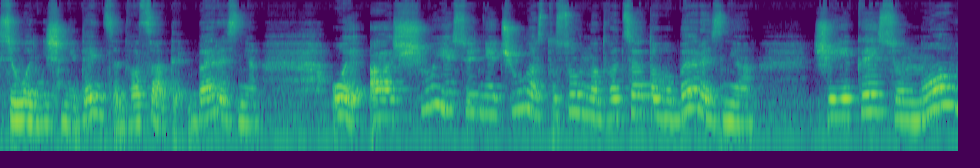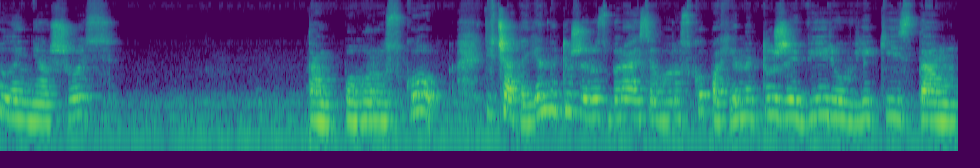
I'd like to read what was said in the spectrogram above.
сьогоднішній день, це 20 березня. Ой, а що я сьогодні чула стосовно 20 березня, що якесь оновлення, щось там по гороскопу. Дівчата, я не дуже розбираюся в гороскопах, я не дуже вірю в якісь там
